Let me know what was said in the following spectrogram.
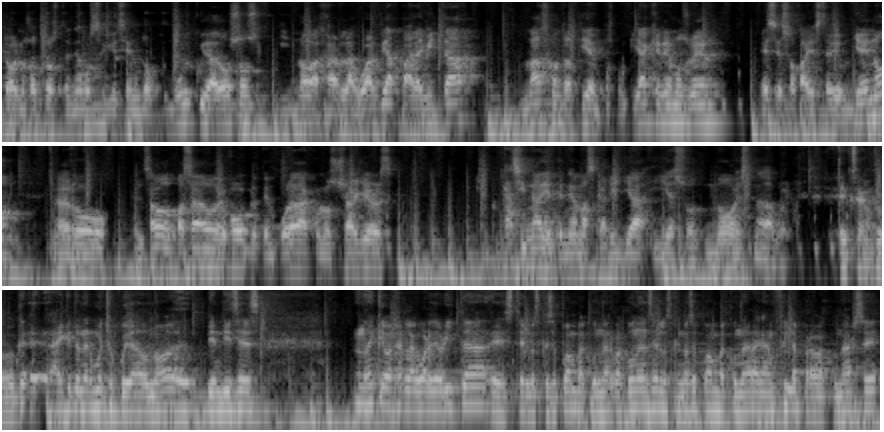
todos nosotros tenemos que seguir siendo muy cuidadosos y no bajar la guardia para evitar más contratiempos, porque ya queremos ver ese SoFi Stadium lleno. Claro. Pero el sábado pasado, el juego pretemporada con los Chargers, casi nadie tenía mascarilla y eso no es nada bueno. Exacto, no. hay que tener mucho cuidado, ¿no? Bien dices, no hay que bajar la guardia ahorita. Este, los que se puedan vacunar, vacúnense. Los que no se puedan vacunar, hagan fila para vacunarse.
